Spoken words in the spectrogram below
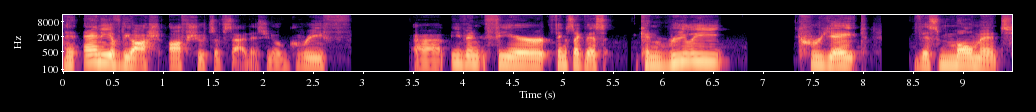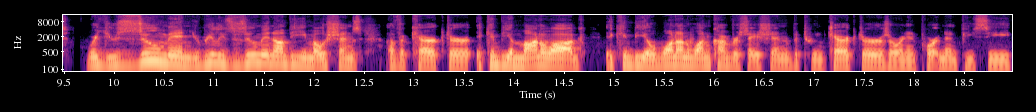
And any of the off- offshoots of sadness, you know, grief, uh, even fear, things like this, can really create this moment where you zoom in, you really zoom in on the emotions of a character. It can be a monologue, it can be a one on one conversation between characters or an important NPC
